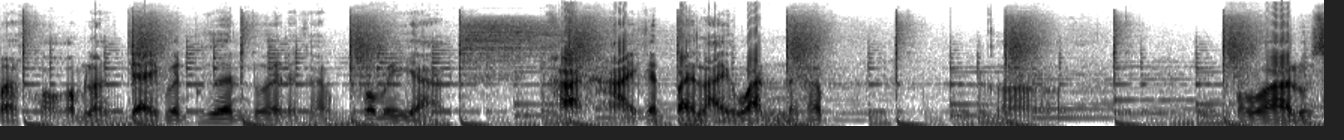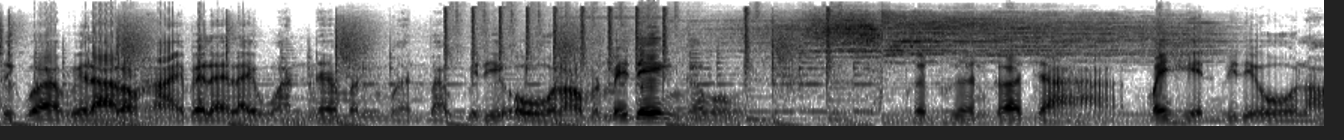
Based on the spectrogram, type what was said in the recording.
มาขอกำลังใจเพื่อนๆด้วยนะครับ ก็ไม่อยากขาดหายกันไปหลายวันนะครับ ว่ารู้สึกว่าเวลาเราหายไปหลาย ๆ วันเนี่ยมันเหมือนแบบวิดีโอเรามันไม่เด้งครับผม เพื่อนๆก็จะไม่เห็นวิดีโอเรา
